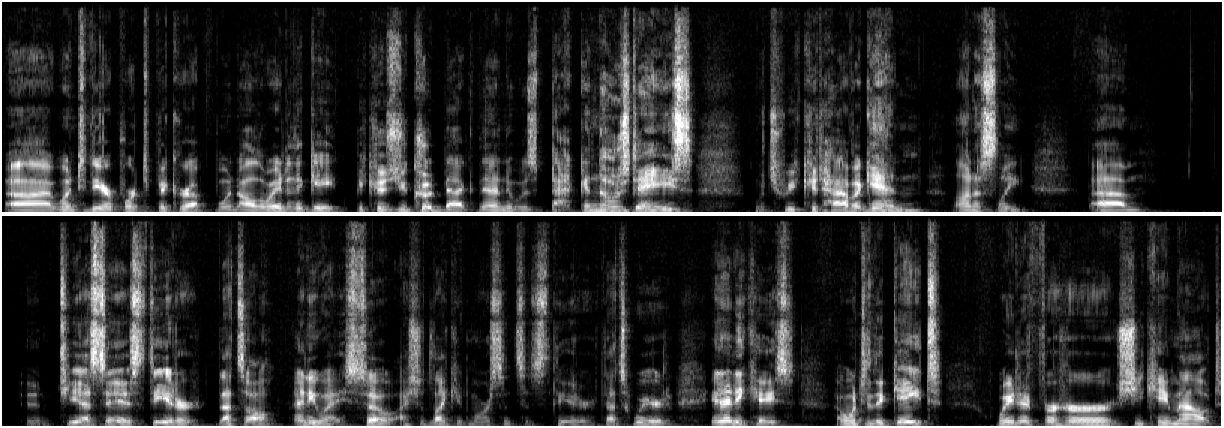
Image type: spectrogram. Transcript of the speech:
Uh, I went to the airport to pick her up, went all the way to the gate because you could back then. It was back in those days, which we could have again, honestly. Um, TSA is theater. That's all. Anyway, so I should like it more since it's theater. That's weird. In any case, I went to the gate, waited for her. She came out.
